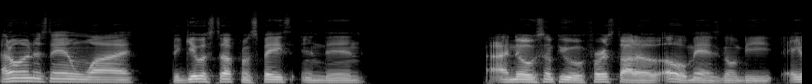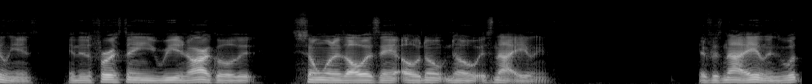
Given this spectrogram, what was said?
I don't understand why they give us stuff from space and then I know some people first thought of, oh man, it's gonna be aliens. And then the first thing you read an article that someone is always saying, Oh, don't no, it's not aliens. If it's not aliens, what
